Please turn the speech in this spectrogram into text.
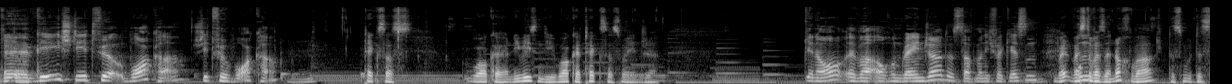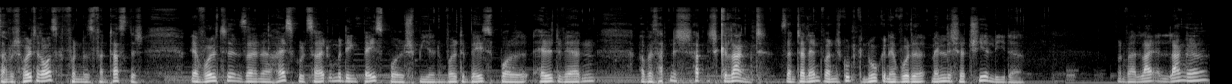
Äh, w steht für Walker, steht für Walker. Texas Walker. Wie hießen die? Walker Texas Ranger. Genau, er war auch ein Ranger, das darf man nicht vergessen. We weißt Und- du, was er noch war? Das, das habe ich heute rausgefunden, das ist fantastisch. Er wollte in seiner Highschool-Zeit unbedingt Baseball spielen und wollte Baseball-Held werden, aber es hat nicht, hat nicht gelangt. Sein Talent war nicht gut genug und er wurde männlicher Cheerleader. Und war la lange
